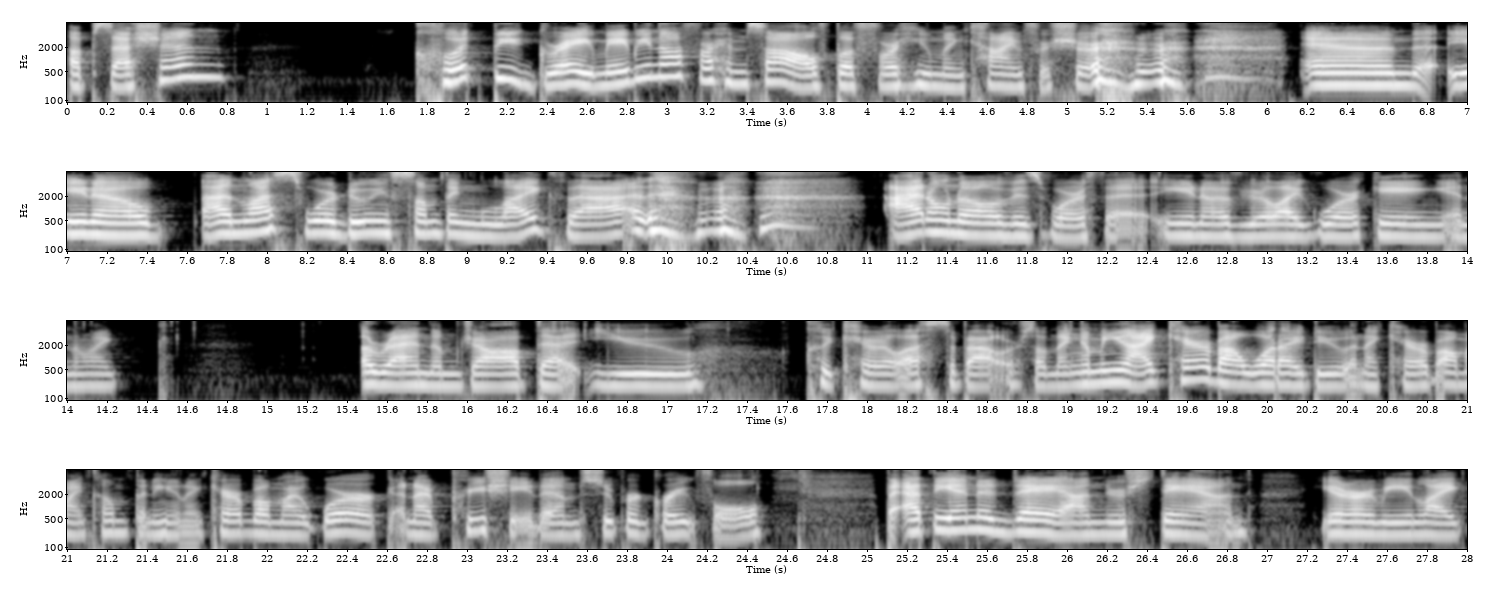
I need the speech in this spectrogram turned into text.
obsession could be great. Maybe not for himself, but for humankind for sure. and, you know, unless we're doing something like that, I don't know if it's worth it. You know, if you're like working in like a random job that you could care less about or something. I mean, I care about what I do and I care about my company and I care about my work and I appreciate it. I'm super grateful. But at the end of the day, I understand. You know what I mean? Like,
